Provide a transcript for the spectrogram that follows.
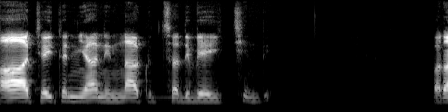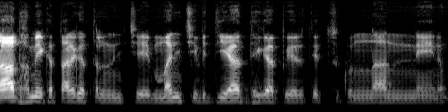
ఆ చైతన్యాన్ని నాకు చదివే ఇచ్చింది. ప్రాథమిక తరగతుల నుంచే మంచి విద్యార్థిగా పేరు తెచ్చుకున్నాను నేను.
